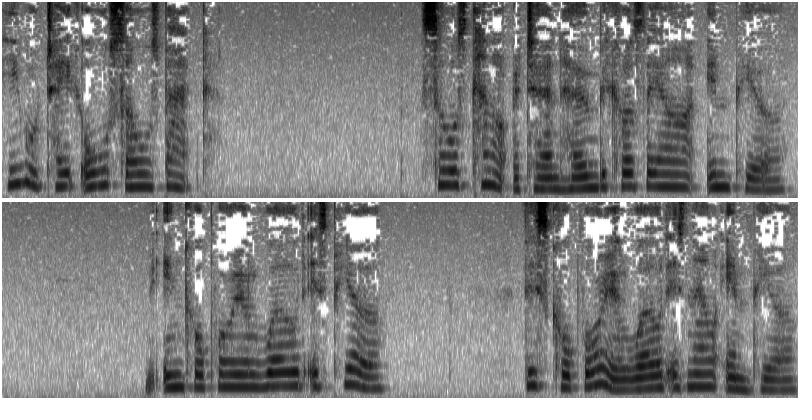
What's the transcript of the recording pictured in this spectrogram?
He will take all souls back. Souls cannot return home because they are impure. The incorporeal world is pure. This corporeal world is now impure.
